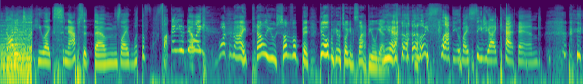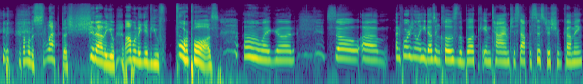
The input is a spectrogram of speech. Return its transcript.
You got it? He like snaps at them and is like, What the fuck are you doing? What did I tell you, son of a bitch? Get over here so I can slap you again. Yeah, let me slap you with my CGI cat hand. I'm gonna slap the shit out of you. I'm gonna give you four paws. Oh my god. So, um, unfortunately, he doesn't close the book in time to stop the sisters from coming,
